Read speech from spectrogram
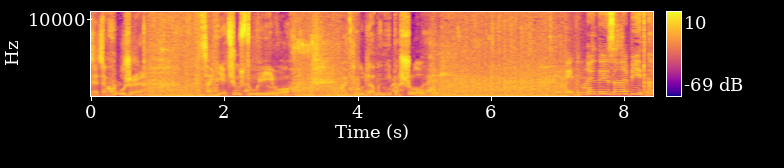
Это хуже. Я чувствую его. Куда бы ни пошел. Это из-за напитка.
